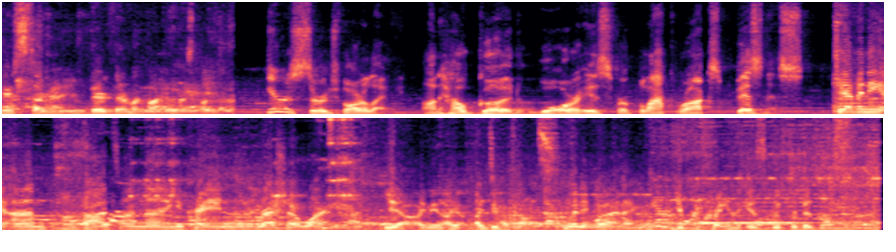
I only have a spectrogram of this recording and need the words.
You're still right. They're, they're my pocket at this point. Here's Serge Varley on how good war is for BlackRock's business. Do you have any um, thoughts on the Ukraine-Russia war? Yeah, I mean, I, I do have thoughts. What, what are they? Ukraine is good for business.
